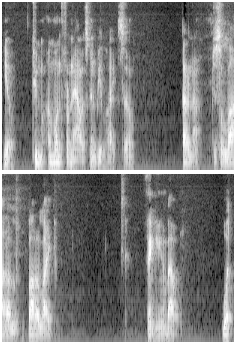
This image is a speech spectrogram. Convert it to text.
you know two a month from now it's going to be like. So I don't know, just a lot of lot of like thinking about what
